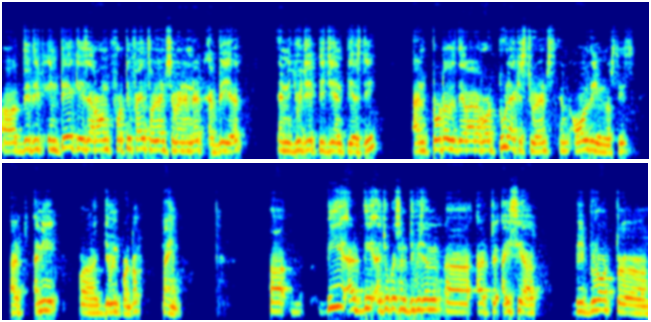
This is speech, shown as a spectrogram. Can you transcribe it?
uh, the, the intake is around 45,700 every year in UG, PG, and PhD and total there are about 2 lakh students in all the universities at any uh, given point of time. Uh, we at the education division uh, at ICAR, we do not uh,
